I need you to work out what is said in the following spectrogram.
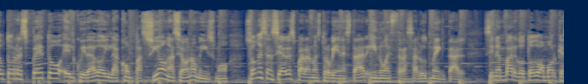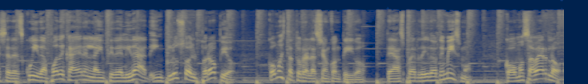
autorrespeto, el cuidado y la compasión hacia uno mismo son esenciales para nuestro bienestar y nuestra salud mental. Sin embargo, todo amor que se descuida puede caer en la infidelidad, incluso el propio. ¿Cómo está tu relación contigo? ¿Te has perdido a ti mismo? ¿Cómo saberlo?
